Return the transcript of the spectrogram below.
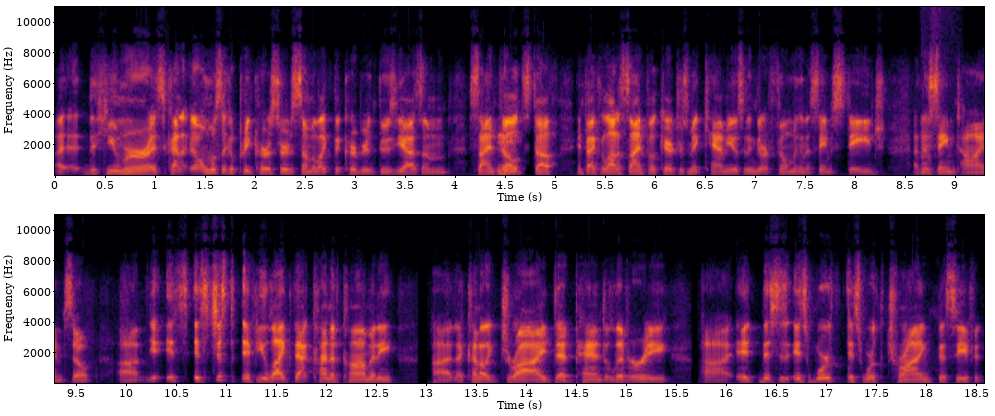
uh, the humor. It's kind of almost like a precursor to some of like the Curb Your Enthusiasm, Seinfeld mm. stuff. In fact, a lot of Seinfeld characters make cameos. I think they were filming on the same stage at mm. the same time. So um, it's it's just if you like that kind of comedy, uh, that kind of like dry, deadpan delivery. Uh, it this is it's worth it's worth trying to see if it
